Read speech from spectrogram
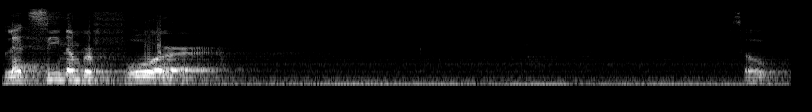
Let's see number four. So,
